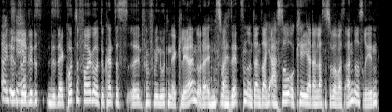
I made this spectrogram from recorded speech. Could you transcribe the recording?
äh, okay. vielleicht wird es eine sehr kurze Folge und du kannst es in fünf Minuten erklären oder in zwei Sätzen und dann sage ich, ach so, okay, ja, dann lass uns über was anderes reden.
